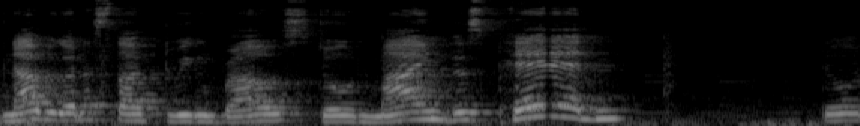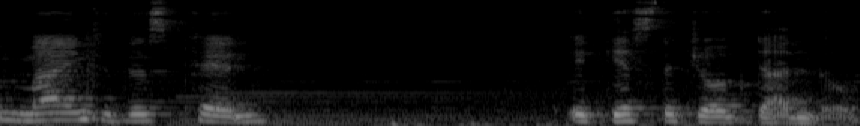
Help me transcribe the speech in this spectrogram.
Now we're gonna start doing brows. Don't mind this pen. Don't mind this pen. It gets the job done though.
